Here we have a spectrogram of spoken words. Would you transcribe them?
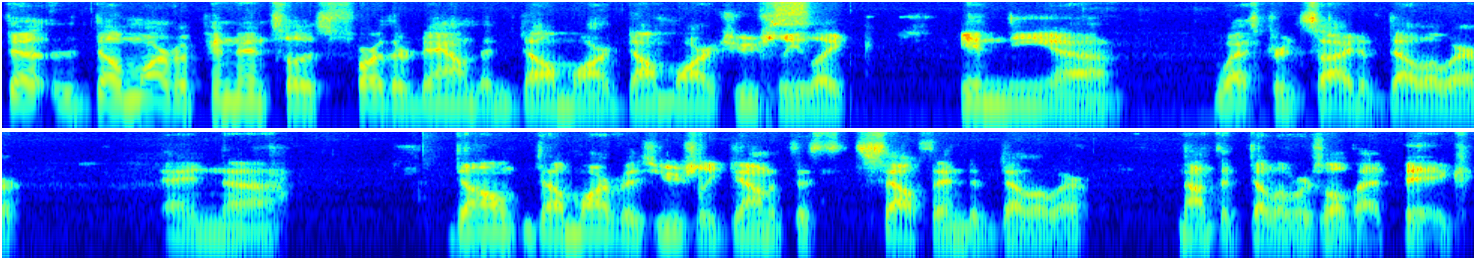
Del- Delmarva Peninsula is further down than Delmar. Delmar is usually like in the uh, western side of Delaware, and uh, Del- Delmarva is usually down at the south end of Delaware. Not that Delaware's all that big.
